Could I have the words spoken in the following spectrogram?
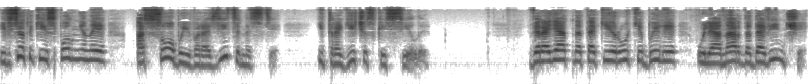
и все-таки исполненные особой выразительности и трагической силы. Вероятно, такие руки были у Леонардо да Винчи.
